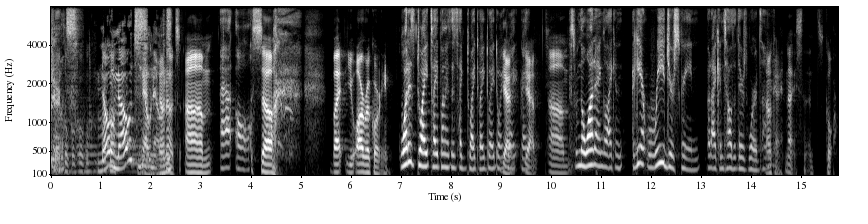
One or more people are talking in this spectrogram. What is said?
sure. notes. Cool, cool, cool, cool, No cool. notes. No notes. No notes. Um, At all. so, but you are recording. What does Dwight type on it? It's like Dwight, Dwight, Dwight, Dwight, yeah, Dwight, right? yeah. Um, from the one angle, I can I can't read your screen, but I can tell that there's words on it. okay, nice. That's cool.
